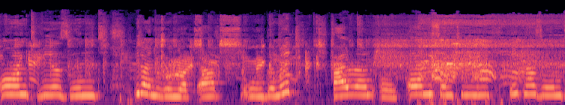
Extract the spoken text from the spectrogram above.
Und wir sind wieder in Juwelenjagd Erzgrube mit Byron und Ems im Team. Gegner sind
